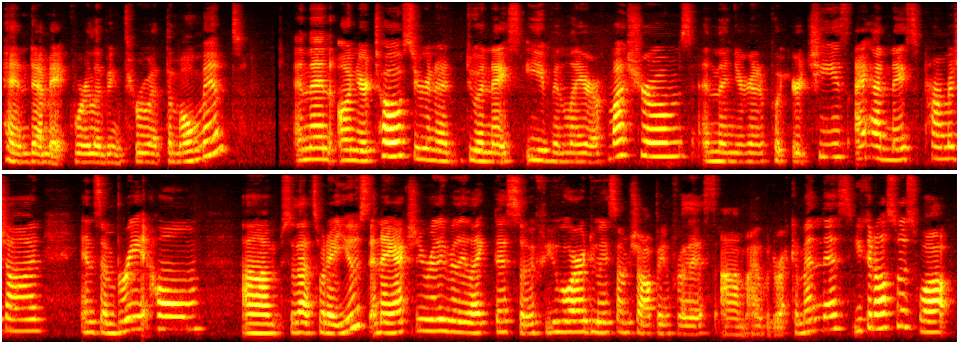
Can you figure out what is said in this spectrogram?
pandemic we're living through at the moment. And then on your toast, you're going to do a nice even layer of mushrooms, and then you're going to put your cheese. I had nice Parmesan and some brie at home, um, so that's what I used, and I actually really, really like this. So if you are doing some shopping for this, um, I would recommend this. You could also swap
